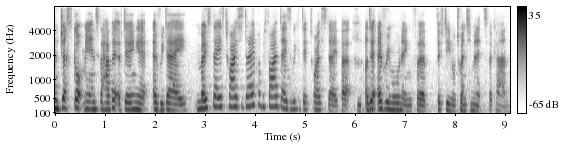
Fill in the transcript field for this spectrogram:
and just got me into the habit of doing it every day most days twice a day probably five days a week i do it twice a day but mm-hmm. i'll do it every morning for 15 or 20 minutes if i can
